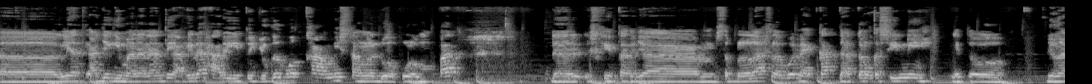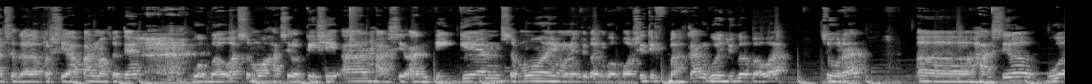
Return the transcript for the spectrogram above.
eh, lihat aja gimana nanti. Akhirnya hari itu juga gue Kamis tanggal 24 dari sekitar jam 11 lah gue nekat datang ke sini gitu dengan segala persiapan maksudnya gue bawa semua hasil PCR hasil antigen semua yang menunjukkan gue positif. Bahkan gue juga bawa surat eh, hasil gue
